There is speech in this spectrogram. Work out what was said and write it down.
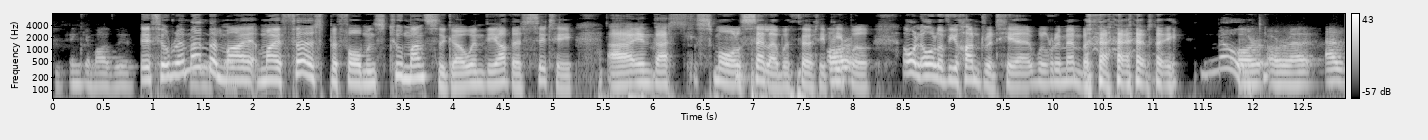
to think about this If you remember my, my first performance two months ago in the other city, uh, in that small cellar with 30 Or- people, all, all of you hundred here will remember that. like, no. or or uh, as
